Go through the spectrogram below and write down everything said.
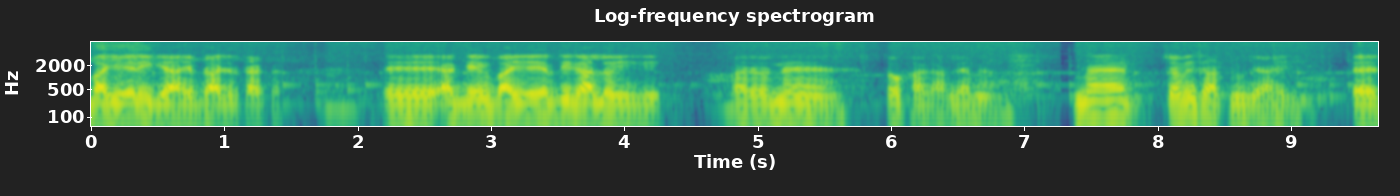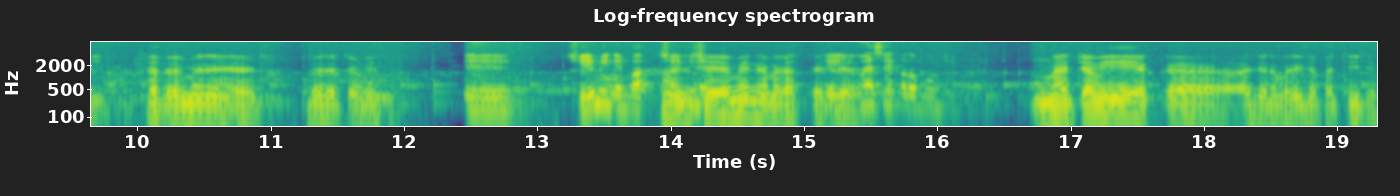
ਬਾਈ ਏਅਰ ਹੀ ਗਿਆ ਸੀ ਬ੍ਰਾਜ਼ਿਲ ਤੱਕ। ਤੇ ਅੱਗੇ ਵੀ ਬਾਈ ਏਅਰ ਦੀ ਗੱਲ ਹੋਈ ਸੀ ਪਰ ਉਹਨੇ ਧੋਖਾ ਕਰ ਲਿਆ ਮੈਨੂੰ ਮੈਂ 24 ਸੱਤ ਨੂੰ ਗਿਆ ਸੀ 7ਵੇਂ ਮਹੀਨੇ ਅਹ, 2024 ਚ। ਤੇ 6 ਮਹੀਨੇ ਬਾਅਦ 6 ਹਾਂਜੀ ਮਹੀਨੇ 6 ਮਹੀਨੇ ਮੈਂ ਰਸਤੇ ਤੇ ਯੂ ਰਿਹਾ। ਕਦੋਂ ਪਹੁੰਚੇ? ਮੈਂ 24 ਇੱਕ ਅਹ, ਜਨਵਰੀ ਦੇ 25 ਚ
